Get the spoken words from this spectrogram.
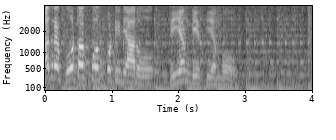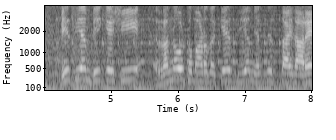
ಆದ್ರೆ ಫೋಟೋಗೆ ಪೋಸ್ ಕೊಟ್ಟಿದ್ ಯಾರು? CM DCM DCM DKShi run out ಮಾಡೋದಕ್ಕೆ ಸಿಎಂ ಯತ್ನಿಸ್ತಾ ಇದ್ದಾರೆ.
